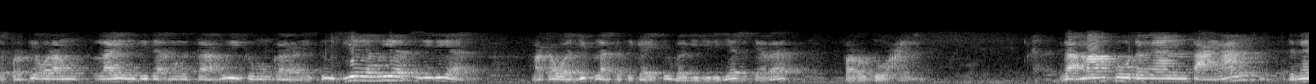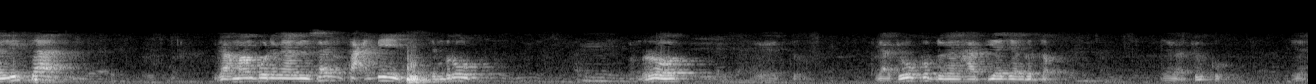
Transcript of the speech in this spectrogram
Seperti orang lain tidak mengetahui kemungkaran itu, dia yang lihat sendirian. Maka wajiblah ketika itu bagi dirinya secara fardu ain nggak mampu dengan tangan, dengan lisan. Nggak mampu dengan lisan, takdis, cemberut. Cemberut. Gitu. Nggak cukup dengan hati aja yang gedek. Ya nggak cukup. Ya.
